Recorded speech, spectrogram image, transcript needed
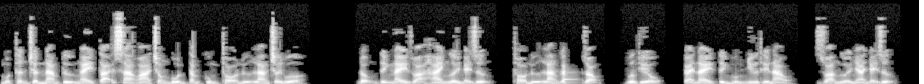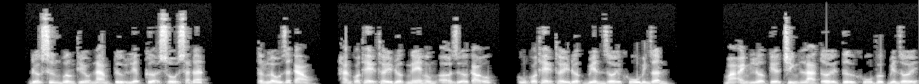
một thân trần nam tử ngay tại xa hoa trong bồn tắm cùng thỏ nữ lang chơi đùa. Động tĩnh này dọa hai người nhảy dựng, thỏ nữ lang gắt giọng, vương thiếu, cái này tình huống như thế nào? Dọa người nhà nhảy dựng được xưng vương thiếu nam tử liếc cửa sổ sát đất. Tầng lầu rất cao, hắn có thể thấy được nghe hồng ở giữa cao ốc, cũng có thể thấy được biên giới khu bình dân. Mà ánh lửa kia chính là tới từ khu vực biên giới,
